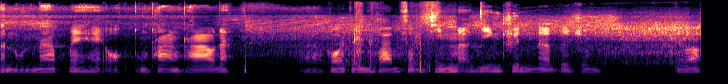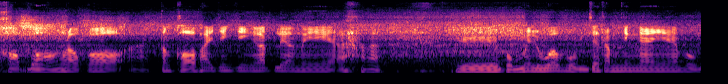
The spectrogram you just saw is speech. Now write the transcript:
ถนนนะครับไม่ให้ออกตรงทางเท้านะอ่าก็จะมีความสมจริงมากยิ่งขึ้นนะท่านผู้ชมแต่ว่าขอบบ่อของเราก็ต้องขออภัยจริง ๆ ครับเรื่องนี้คือผมไม่รู้ว่าผมจะทำยังไงนะผม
